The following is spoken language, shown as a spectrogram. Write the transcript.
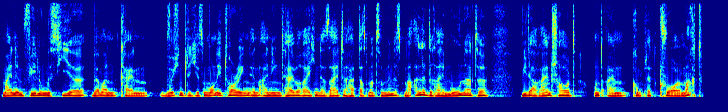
Meine Empfehlung ist hier, wenn man kein wöchentliches Monitoring in einigen Teilbereichen der Seite hat, dass man zumindest mal alle drei Monate wieder reinschaut und einen komplett Crawl macht.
